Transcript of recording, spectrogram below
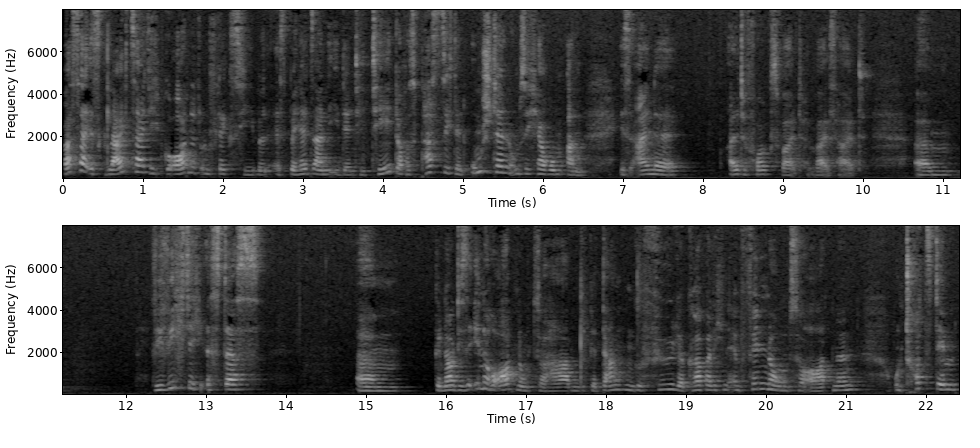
Wasser ist gleichzeitig geordnet und flexibel. Es behält seine Identität, doch es passt sich den Umständen um sich herum an, ist eine alte Volksweisheit. Ähm, wie wichtig ist das, ähm, genau diese innere Ordnung zu haben, die Gedanken, Gefühle, körperlichen Empfindungen zu ordnen und trotzdem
